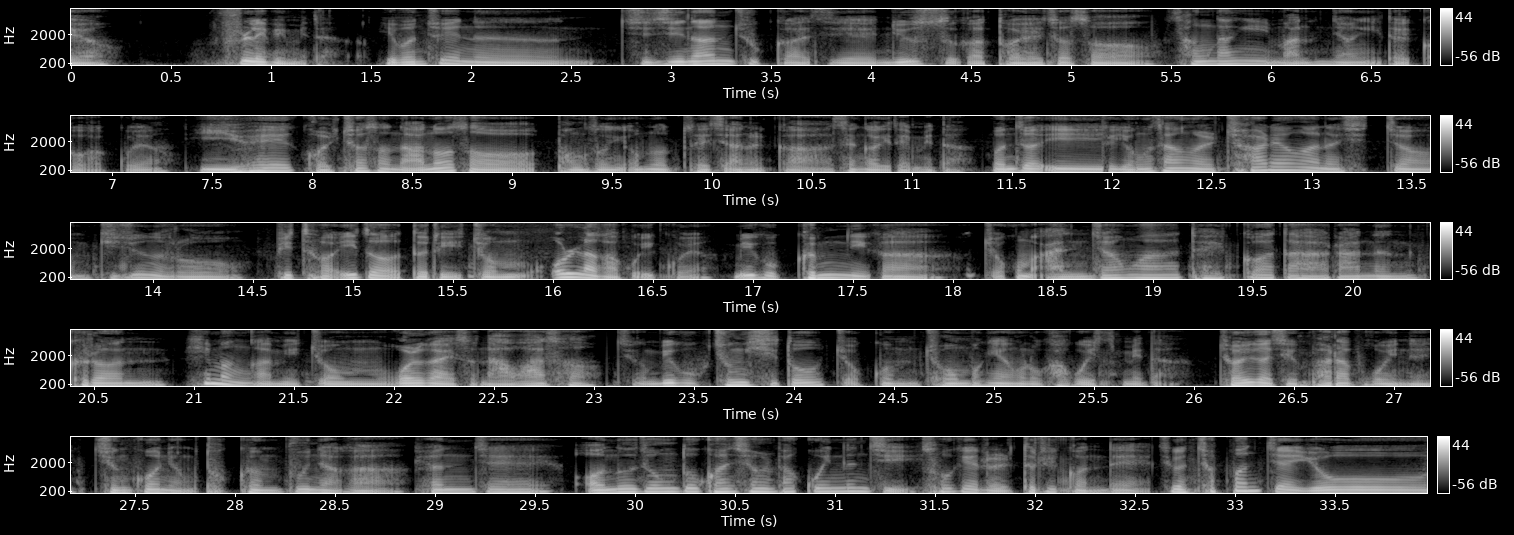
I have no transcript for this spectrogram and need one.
안녕하세요. 플랩입니다. 이번 주에는 지지난주까지의 뉴스가 더해져서 상당히 많은 양이 될 것 같고요. 2회 걸쳐서 나눠서 방송이 업로드 되지 않을까 생각이 됩니다. 먼저 이 영상을 촬영하는 시점 기준으로 비트와 이더들이 좀 올라가고 있고요. 미국 금리가 조금 안정화될 거다라는 그런 희망감이 좀 월가에서 나와서 지금 미국 증시도 조금 좋은 방향으로 가고 있습니다. 저희가 지금 바라보고 있는 증권형 토큰 분야가 현재 어느 정도 관심을 받고 있는지 소개를 드릴 건데 지금 첫 번째 요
